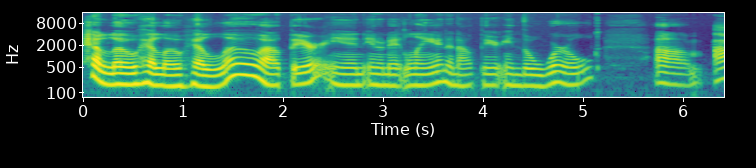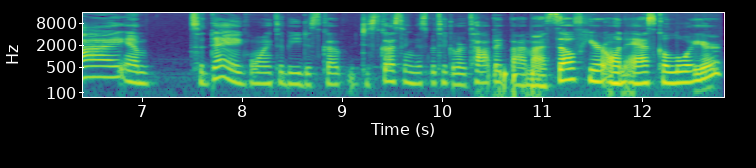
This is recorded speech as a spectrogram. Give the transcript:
Hello, hello, hello out there in internet land and out there in the world. Um, I am today going to be discuss- discussing this particular topic by myself here on Ask a Lawyer.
